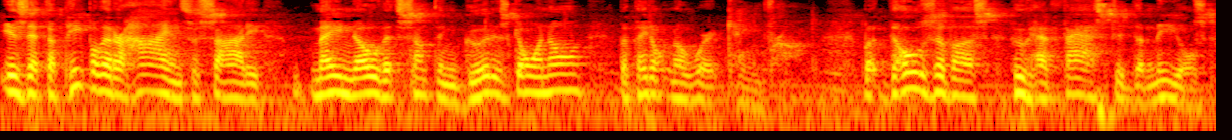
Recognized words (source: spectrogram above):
is that the people that are high in society may know that something good is going on, but they don't know where it came from. But those of us who have fasted the meals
